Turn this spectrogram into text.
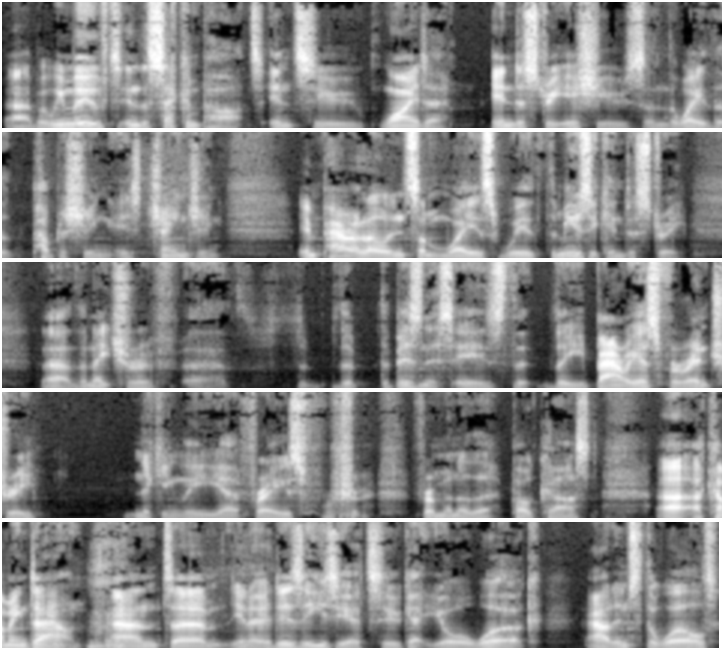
Uh, but we moved in the second part into wider industry issues and the way that publishing is changing, in parallel in some ways with the music industry. Uh, the nature of uh, the, the business is that the barriers for entry nicking the uh, phrase from another podcast, uh, are coming down. and, um, you know, it is easier to get your work out into the world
